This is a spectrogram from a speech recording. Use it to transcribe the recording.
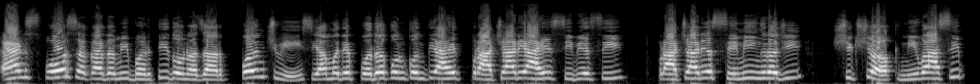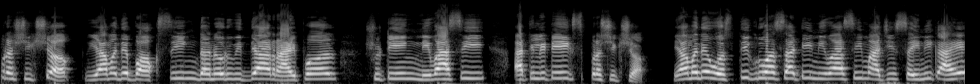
and sports academy भरती दोन हजार पंचवीस. यामध्ये पदं कोणकोणती आहेत? प्राचार्य आहे सीबीएसई प्राचार्य सेमी इंग्रजी शिक्षक निवासी प्रशिक्षक यामध्ये बॉक्सिंग धनुर्विद्या रायफल शूटिंग निवासी ॲथलेटिक्स प्रशिक्षक. यामध्ये वसतिगृहासाठी निवासी माजी सैनिक आहे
